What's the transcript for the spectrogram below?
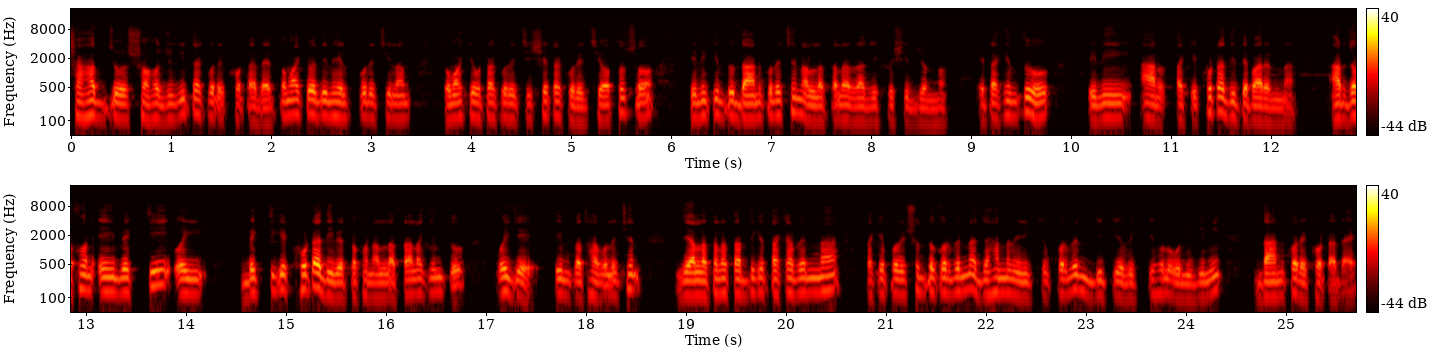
সাহায্য, সহযোগিতা করে খোটা দেয়, তোমাকে ওদিন হেল্প করেছিলাম, তোমাকে ওটা করেছি, সেটা করেছি, অথচ তিনি কিন্তু দান করেছেন আল্লাহ তালার রাজি খুশির জন্য। এটা কিন্তু তিনি আর তাকে খোটা দিতে পারেন না। আর যখন এই ব্যক্তি ওই ব্যক্তিকে খোটা দিবে, তখন আল্লাহ তালা কিন্তু ওই যে তিন কথা বলেছেন যে আল্লাহ তাআলা তার দিকে তাকাবেন না, তাকে পরিশুদ্ধ করবেন না, জাহান্নামে নিক্ষেপ করবেন। দ্বিতীয় ব্যক্তি হলো উনি যিনি দান করে খোটা দেয়।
